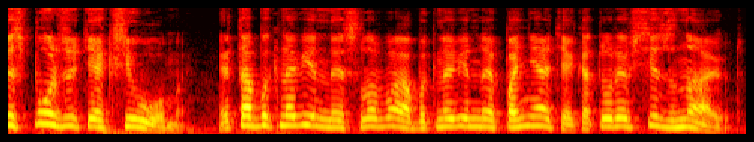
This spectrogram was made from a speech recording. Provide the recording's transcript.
используйте аксиомы. Это обыкновенные слова, обыкновенные понятия, которые все знают,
